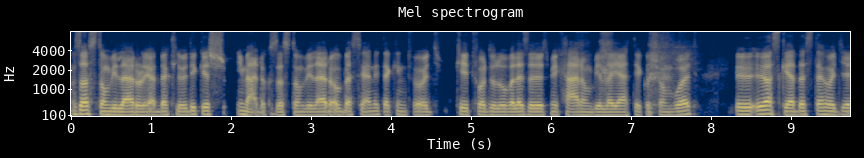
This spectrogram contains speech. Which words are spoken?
az Aston Villáról érdeklődik, és imádok az Aston Villáról beszélni, tekintve, hogy két fordulóval ezelőtt még három villa volt ő, ő azt kérdezte, hogy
